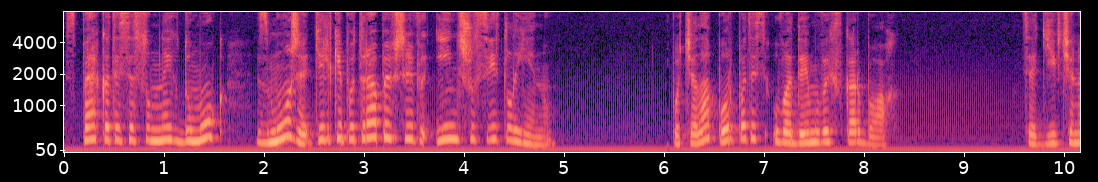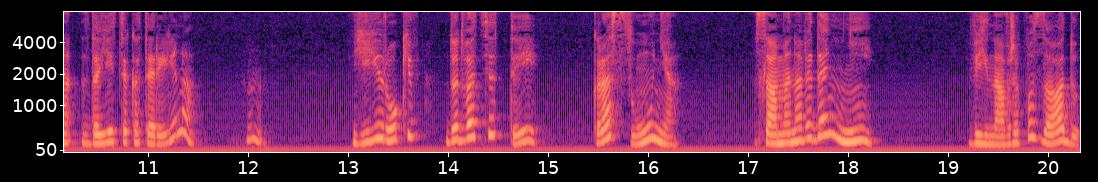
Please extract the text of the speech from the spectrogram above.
спекатися сумних думок зможе, тільки потрапивши в іншу світлину. Почала порпатись у Вадимових скарбах. Ця дівчина, здається, Катерина? Хм. Її років до двадцяти, красуня, саме на виданні. Війна вже позаду,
